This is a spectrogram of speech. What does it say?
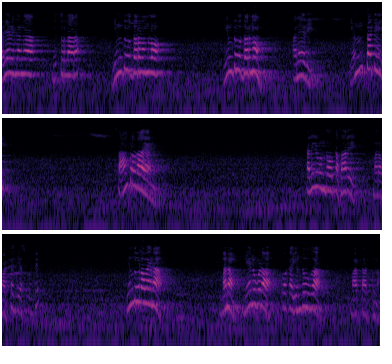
అదేవిధంగా మిత్రులారా హిందూ ధర్మంలో హిందూ ధర్మం అనేది ఎంతటి సాంప్రదాయాన్ని కలిగి ఉందో ఒకసారి మనం అర్థం చేసుకుంటే హిందువులమైన మనం నేను కూడా ఒక హిందువుగా మాట్లాడుతున్నా.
